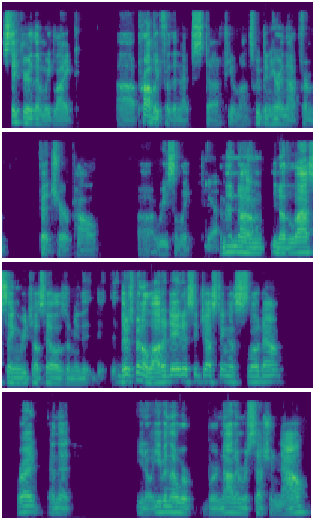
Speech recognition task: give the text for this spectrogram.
stickier than we'd like, uh, probably for the next uh, few months. We've been hearing that from Fed Chair Powell uh, recently. Yeah. And then, um, yeah. you know, the last thing, retail sales. I mean, th- th- there's been a lot of data suggesting a slowdown, right? And that, you know, even though we're we're not in recession now,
